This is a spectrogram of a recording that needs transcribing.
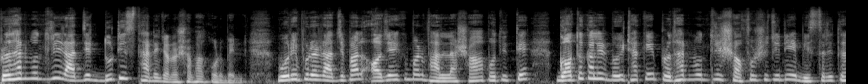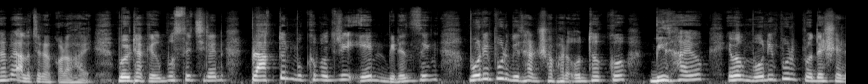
প্রধানমন্ত্রী রাজ্যের দুটি স্থানে জনসভা করবেন। মণিপুরের রাজ্যপাল অজয় কুমার ভাল্লার সভাপতিত্বে গতকালের বৈঠকে প্রধানমন্ত্রীর সফরসূচি নিয়ে বিস্তারিতভাবে আলোচনা করা হয়। বৈঠকে উপস্থিত ছিলেন প্রাক্তন মুখ্যমন্ত্রী এন বীরেন সিং, মণিপুর বিধানসভার অধ্যক্ষ, বিধায়ক এবং মণিপুর প্রদেশের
